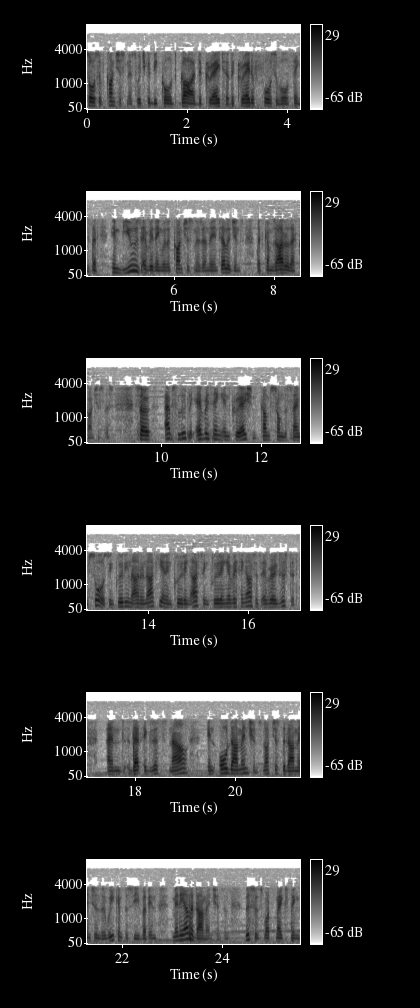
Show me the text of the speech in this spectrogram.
source of consciousness, which could be called God, the creator, the creative force of all things, that imbues everything with the consciousness and the intelligence that comes out of that consciousness. So, absolutely, everything in creation comes from the same source, including the Anunnaki and including us, including everything else that's ever existed. And that exists now in all dimensions, not just the dimensions that we can perceive, but in many other dimensions. And this is what makes things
